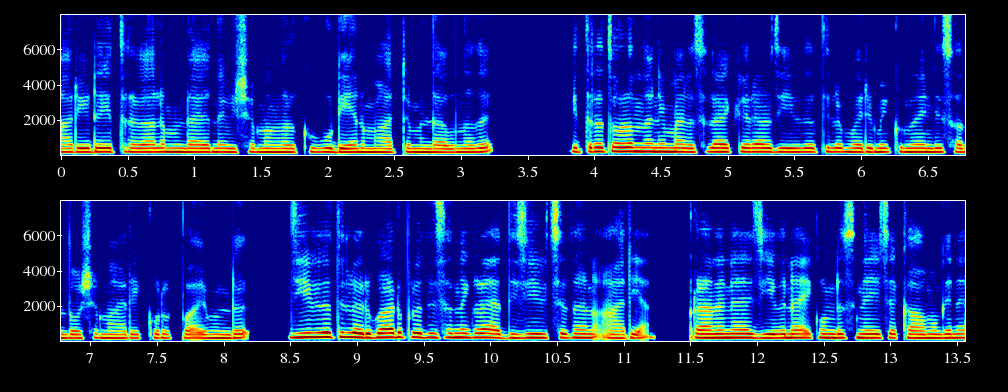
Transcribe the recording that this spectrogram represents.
ആര്യയുടെ ഇത്രകാലം ഉണ്ടായിരുന്ന വിഷമങ്ങൾക്ക് കൂടിയാണ് മാറ്റമുണ്ടാകുന്നത്. ഇത്രത്തോളം തന്നെ മനസ്സിലാക്കിയ ഒരാൾ ജീവിതത്തിലും ഒരുമിക്കുന്നതിന്റെ സന്തോഷം ആര്യക്കുറപ്പായുമുണ്ട് ജീവിതത്തിൽ ഒരുപാട് പ്രതിസന്ധികളെ അതിജീവിച്ചതാണ് ആര്യ. പ്രാണനായ ജീവനായി കൊണ്ട് സ്നേഹിച്ച കാമുകനെ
